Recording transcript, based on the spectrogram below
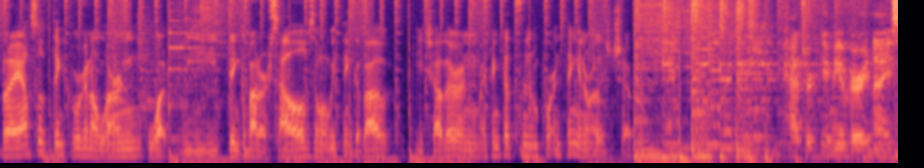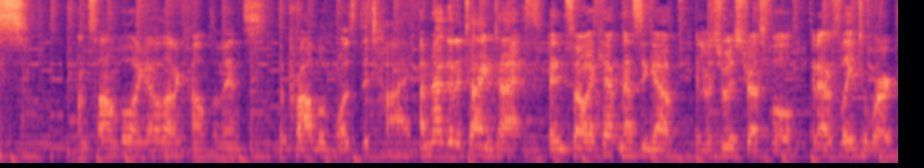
but I also think we're gonna learn what we think about ourselves and what we think about each other, and I think that's an important thing in a relationship. Patrick gave me a very nice ensemble. I got a lot of compliments. The problem was the tie. I'm not good at tying ties. And so I kept messing up and it was really stressful and I was late to work.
